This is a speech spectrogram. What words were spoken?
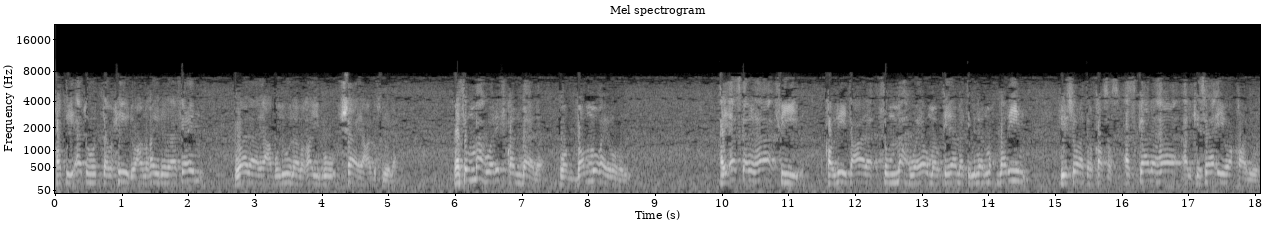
خطيئته التوحيد عن غير نافع ولا يعبدون الغيب شائع دخلنا وثم هو رفقا بان والضم غيرهم. أي أسكن الهاء في قوله تعالى ثم هو يوم القيامة من المحضرين في سورة القصص. أسكنها الكسائي وقالون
